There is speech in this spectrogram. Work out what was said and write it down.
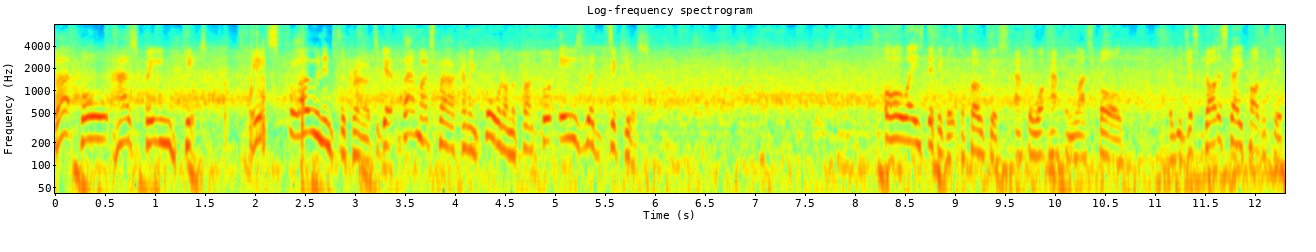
That ball has been hit. It's flown into the crowd. To get that much power coming forward on the front foot is ridiculous. Always difficult to focus after what happened last ball, but you just got to stay positive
